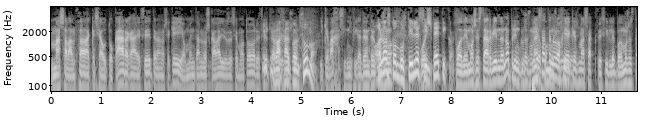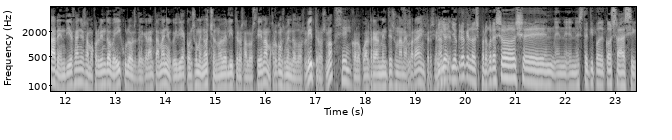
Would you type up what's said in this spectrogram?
más avanzada que se autocarga, etcétera, no sé qué, y aumentan los caballos de ese motor, etcétera. Y que baja el consumo. Y que baja significativamente el consumo. O los combustibles pues sintéticos. Podemos estar viendo, no, pero incluso con esta tecnología que es más accesible, podemos estar en 10 años a lo mejor viendo vehículos de gran tamaño que hoy día consumen 8 o 9 litros a los 100, a lo mejor consumiendo 2 litros, ¿no? Sí. Con lo cual realmente es una mejora impresionante. Yo, creo que los progresos en, en, este tipo de cosas eh,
